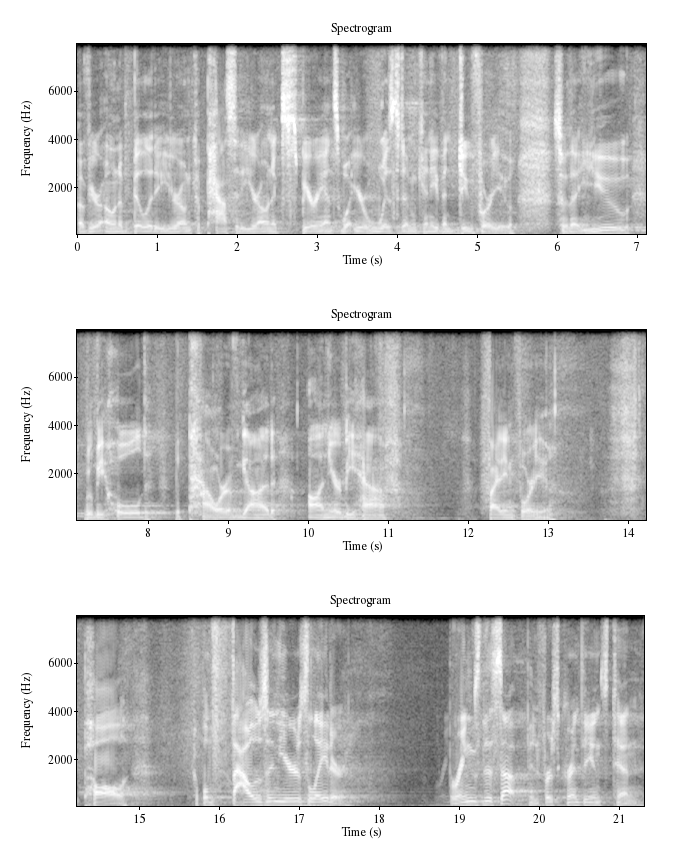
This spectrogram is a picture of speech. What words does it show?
of your own ability, your own capacity, your own experience, what your wisdom can even do for you, so that you will behold the power of God on your behalf, fighting for you. Paul, a couple thousand years later, brings this up in 1 Corinthians 10.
